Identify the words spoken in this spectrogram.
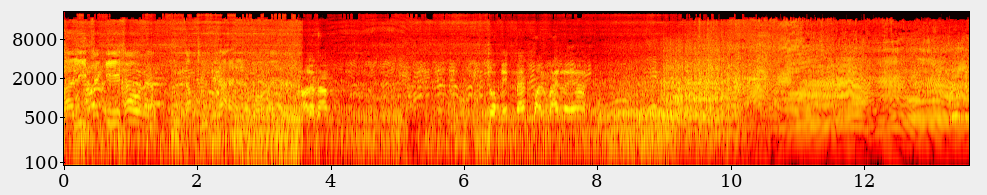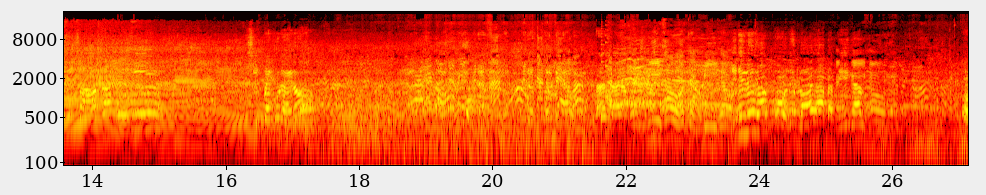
อารีแท็กเอเข้านะครับจำชื่อไม่ได้นะครับขอไปเอาละครับจบเล็กแม็กปล่อยแว้นเลยฮะผู้ชที่สามครับผู้นี้สิบเป็นผู้ไหนเนาะ แบงค์แบงค์แท็กบีเข้าครับแท็กบีเข้ายินดีด้วยครับโอ้เรียบร้อยครับแบบนี้ครับโอ้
